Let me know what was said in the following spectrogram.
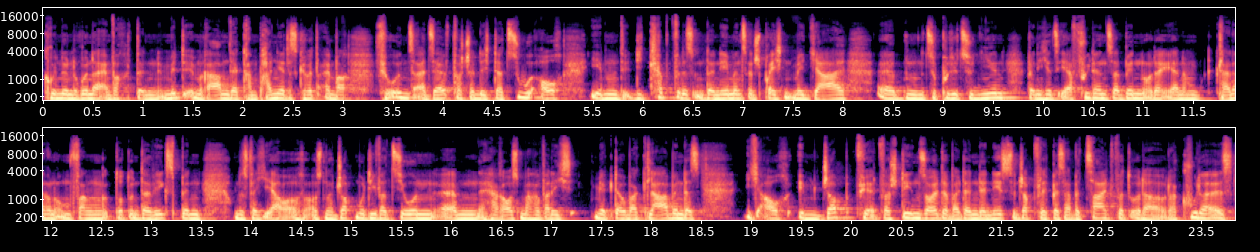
Gründerinnen und Gründer einfach dann mit im Rahmen der Kampagne. Das gehört einfach für uns als selbstverständlich dazu, auch eben die Köpfe des Unternehmens entsprechend medial äh, zu positionieren. Wenn ich jetzt eher Freelancer bin oder eher in einem kleineren Umfang dort unterwegs bin und das vielleicht eher aus, aus einer Jobmotivation ähm, heraus mache, weil ich mir darüber klar bin, dass ich auch im Job für etwas stehen sollte, weil dann der nächste Job vielleicht besser bezahlt wird oder, oder cooler ist,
